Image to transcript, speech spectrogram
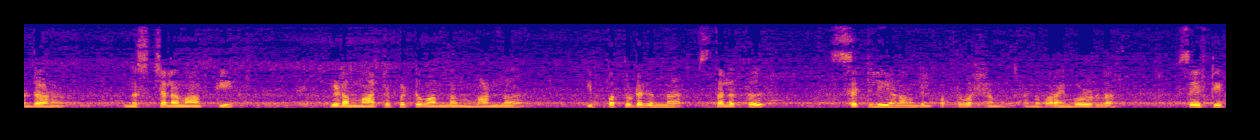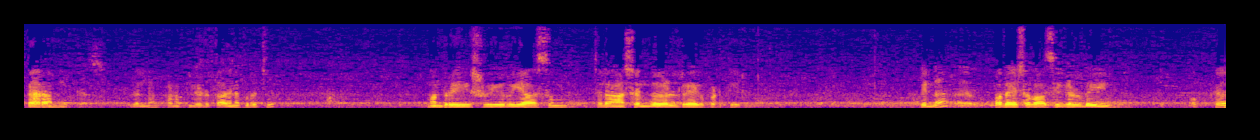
എന്താണ് നിശ്ചലമാക്കി ഇടം മാറ്റപ്പെട്ടു വന്ന മണ്ണ് ഇപ്പൊ തുടരുന്ന സ്ഥലത്ത് സെറ്റിൽ ചെയ്യണമെങ്കിൽ പത്ത് വർഷം എന്ന് പറയുമ്പോഴുള്ള സേഫ്റ്റി പാരാമീറ്റേഴ്സ് ഇതെല്ലാം കണക്കിലെടുത്ത് അതിനെക്കുറിച്ച് മന്ത്രി ശ്രീ റിയാസും ചില ആശങ്കകൾ രേഖപ്പെടുത്തിയിരുന്നു പിന്നെ പ്രദേശവാസികളുടെയും ഒക്കെ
